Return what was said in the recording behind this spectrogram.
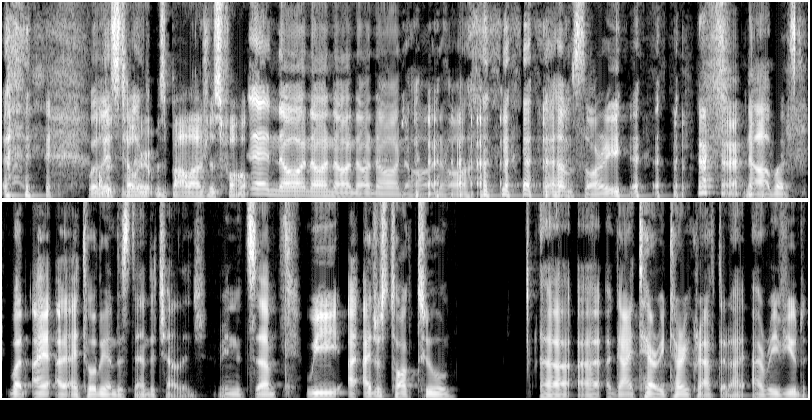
Well, I'll just tell her it was Balazs's fault. Eh, no, no, no, no, no, no, no. I'm sorry. no, but but I, I, I totally understand the challenge. I mean, it's um we I, I just talked to uh, a, a, guy Terry Terry Craft that I, I reviewed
